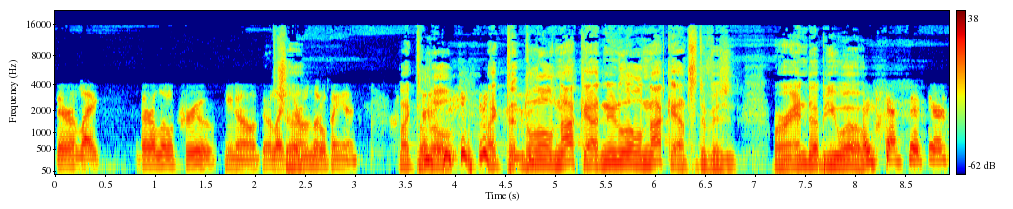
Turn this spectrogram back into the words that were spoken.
they're like they're a little crew. You know, they're like Sure. their own little band. Like the little like the, the little knockout, new little knockouts division or NWO. Except that there's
